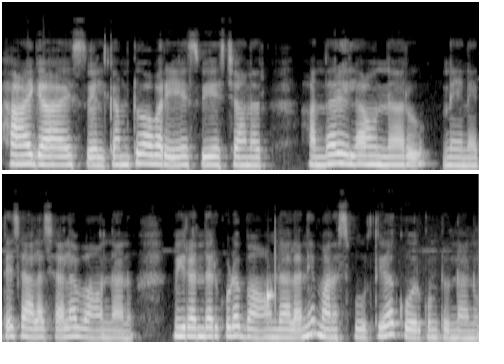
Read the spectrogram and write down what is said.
Hi guys welcome to our A S V S channel అందరూ ఎలా ఉన్నారు? నేనైతే చాలా చాలా బాగున్నాను. మీరందరూ కూడా బాగుండాలని మనస్ఫూర్తిగా కోరుకుంటున్నాను.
